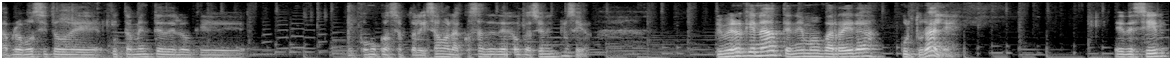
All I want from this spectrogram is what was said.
a propósito de justamente de lo que cómo conceptualizamos las cosas desde la educación inclusiva. Primero que nada, tenemos barreras culturales, es decir,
